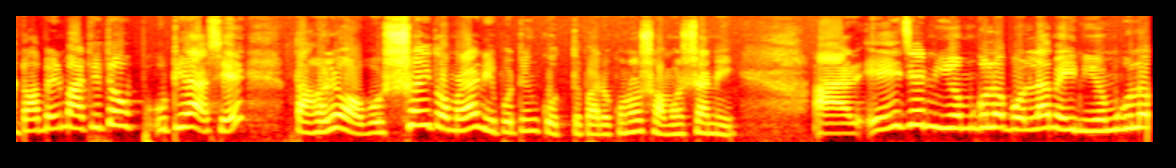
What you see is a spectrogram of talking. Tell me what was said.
টবের মাটিতে উঠে আসে, তাহলে অবশ্যই তোমরা রিপোর্টিং করতে পারো, কোনো সমস্যা নেই। আর এই যে নিয়মগুলো বললাম, এই নিয়মগুলো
